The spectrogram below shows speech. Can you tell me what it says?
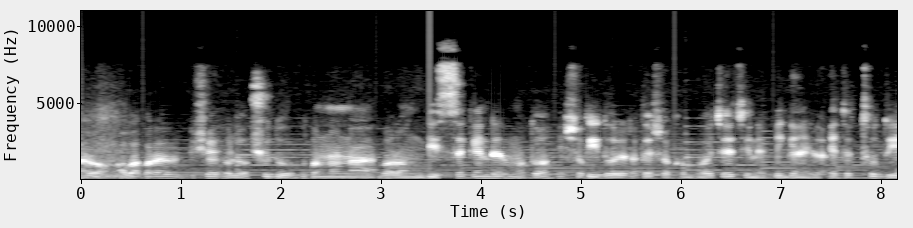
আরও অবাক করার বিষয় হলো, শুধু উৎপন্ন না, বরং বিশ সেকেন্ডের মতো শক্তি ধরে রাখতে সক্ষম হয়েছে চীনের বিজ্ঞানীরা। এ তথ্য দুই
